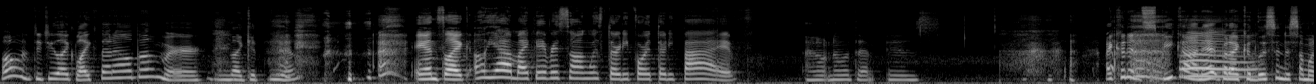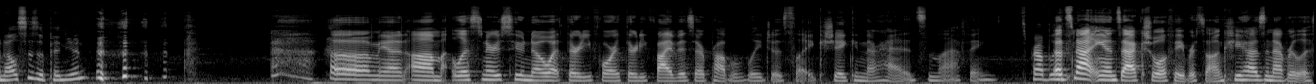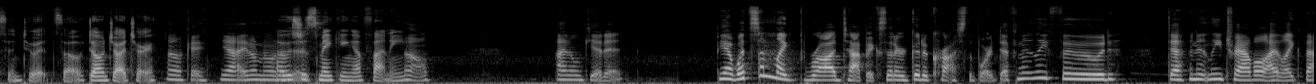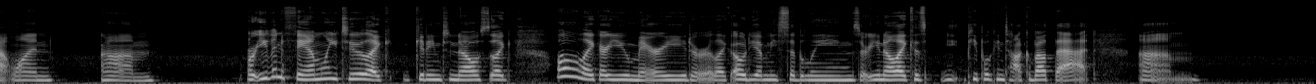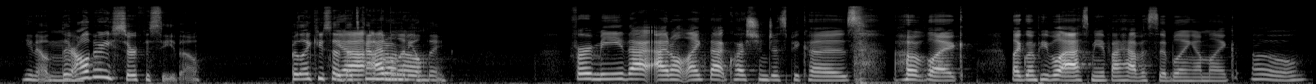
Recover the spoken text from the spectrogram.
"Oh, did you like like that album or like it, you know?" Anne's like, oh yeah, my favorite song was 3435. I don't know what that is. I couldn't speak on it, but I could listen to someone else's opinion. Oh man, um, listeners who know what 3435 is are probably just like shaking their heads and laughing. it's probably That's not Anne's actual favorite song. She hasn't ever listened to it, so don't judge her. okay. Yeah, I don't know. What I was just making a funny. Oh. I don't get it. But yeah, what's some like broad topics that are good across the board? Definitely food, definitely travel. I like that one. Um or even family too, like getting to know so like oh, like are you married or like oh, do you have any siblings or you know like cuz people can talk about that. Um you know, they're all very surfacey though. But like you said, Yeah, that's kind of a millennial know. thing. For me, that I don't like that question just because of like, like when people ask me if I have a sibling, I'm like, oh,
